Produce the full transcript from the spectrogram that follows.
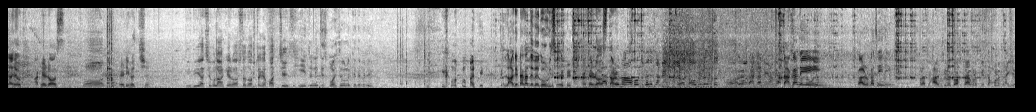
যাই হোক আখের রস রেডি হচ্ছে। দিদি আছে বলে আঁকের রসটা দশ টাকা পাচ্ছিস। খেয়ে তো নিচ্ছিস পয়সাগুলো খেতে পেরে লাগে টাকা দেবে গৌরী স্যার। আখের রস দারুণ। টাকা নেই। আমি টাকা নেই। কারোর কাছেই নেই। আমরা ধার ছিল দশ টাকা করে পেতাম বলে খাইয়ে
